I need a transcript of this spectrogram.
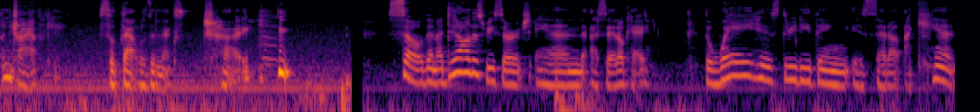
let me try applique. So that was the next try. so then I did all this research and I said, okay, the way his 3D thing is set up, I can't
